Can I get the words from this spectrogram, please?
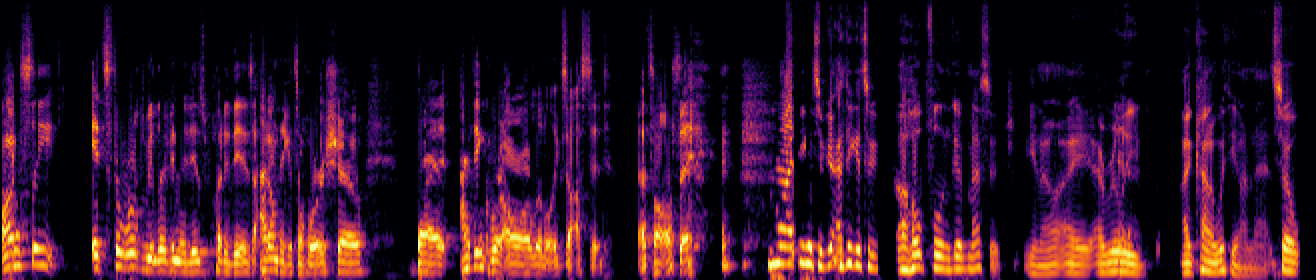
honestly, it's the world we live in. It is what it is. I don't think it's a horror show, but I think we're all a little exhausted. That's all I'll say. No, I think it's a good- I think it's a, a hopeful and good message. You know, I I really I kind of with you on that. So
